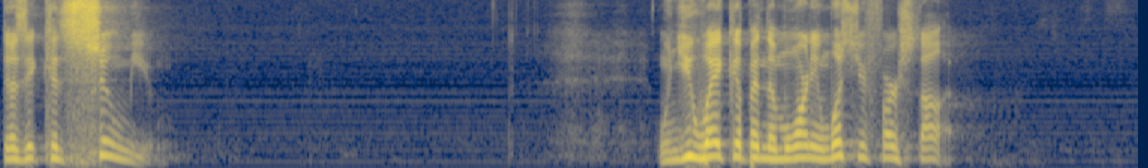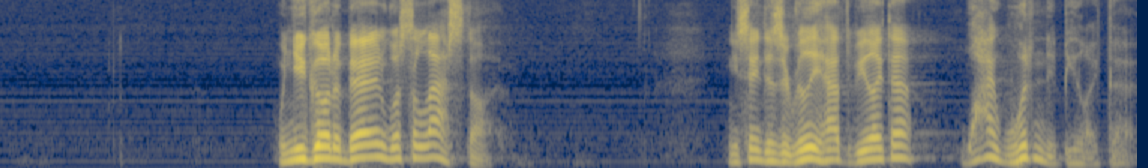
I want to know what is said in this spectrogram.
Does it consume you? When you wake up in the morning, what's your first thought? When you go to bed, what's the last thought? You say, does it really have to be like that? Why wouldn't it be like that?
